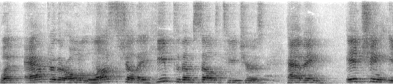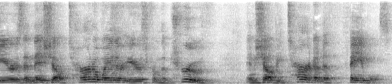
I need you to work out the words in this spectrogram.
but after their own lusts shall they heap to themselves teachers, having itching ears, and they shall turn away their ears from the truth, and shall be turned unto fables.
